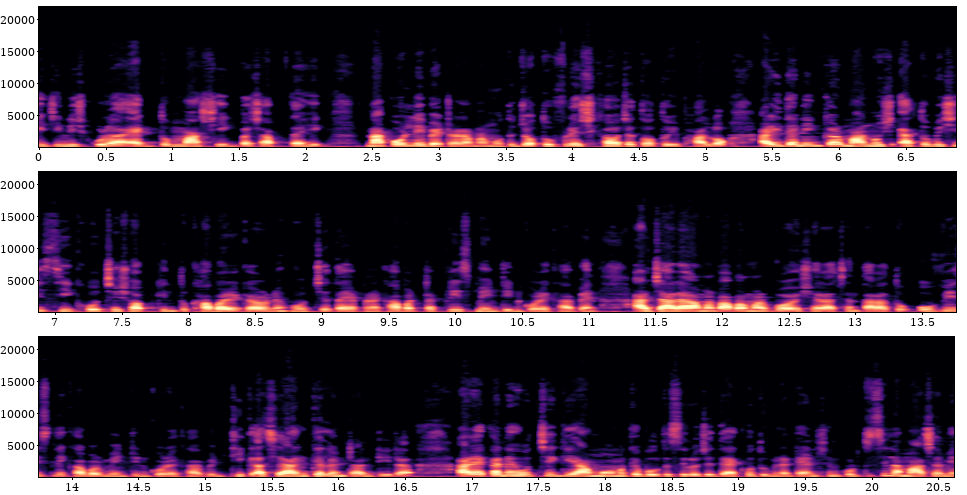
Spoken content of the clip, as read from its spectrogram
এই জিনিসগুলো একদম মাসিক বা সাপ্তাহিক না করলেই বেটার আমার মতে। যত ফ্রেশ খাওয়া যায়, ততই ভালো। আর ইদানিংকার মানুষ এত বেশি সিক হচ্ছে, সব কিন্তু খাবারের কারণে হচ্ছে, তাই আপনারা খাবারটা প্লিজ মেনটেন করে খাবেন। আর যারা আমার বাবা মার বয়সের আছেন, তারা তো অবভিয়াসলি খাবার মেনটেন করে খাবেন। ঠিক আছে আঙ্কেল অ্যান্ড আন্টিরা আর এখানে হচ্ছে গিয়ে আম্মু আমাকে বলতেছিল যে, দেখো, তুমি না টেনশন করতেছিলা, মাছ আমি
